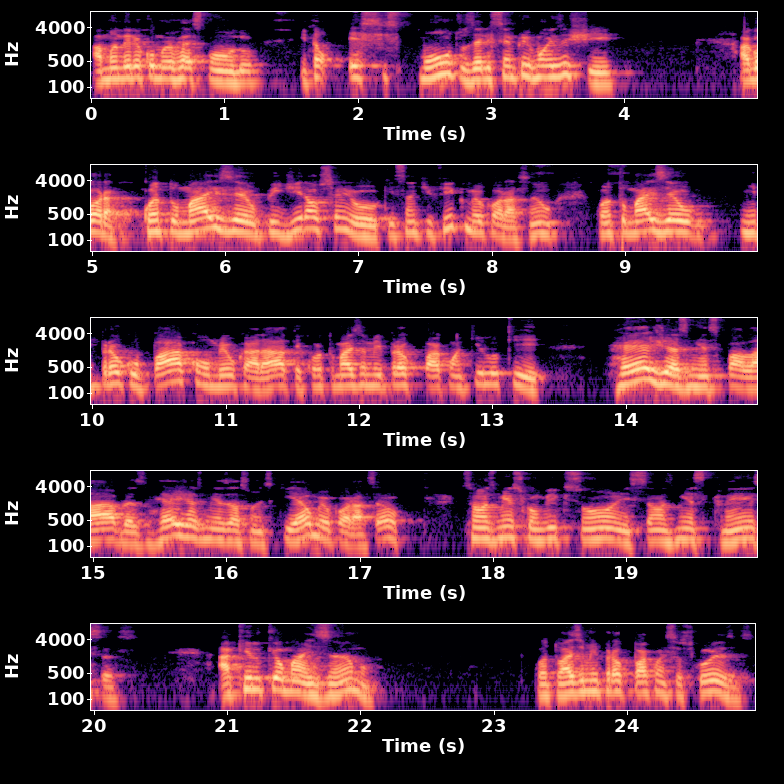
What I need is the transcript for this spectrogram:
a maneira como eu respondo. Então, esses pontos, eles sempre vão existir. Agora, quanto mais eu pedir ao Senhor que santifique o meu coração, quanto mais eu me preocupar com o meu caráter, quanto mais eu me preocupar com aquilo que rege as minhas palavras, rege as minhas ações, que é o meu coração, são as minhas convicções, são as minhas crenças, aquilo que eu mais amo, quanto mais eu me preocupar com essas coisas,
